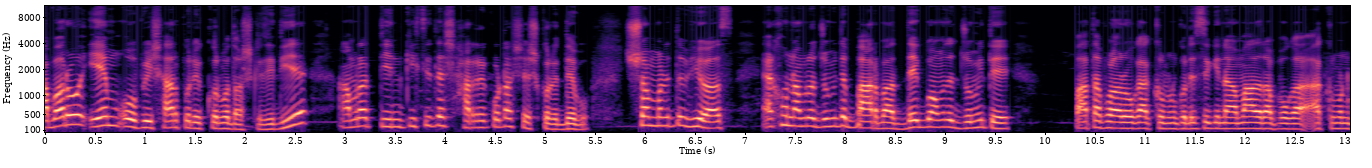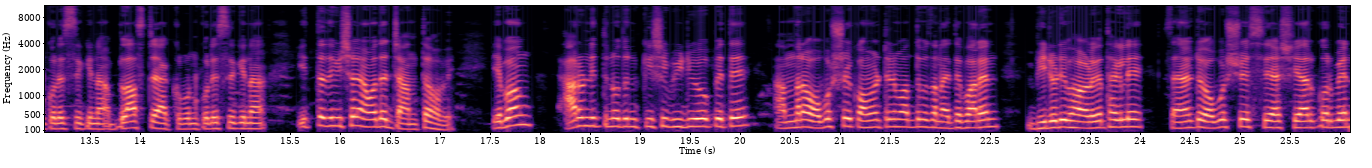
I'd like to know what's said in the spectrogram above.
আবারও এমওপি সার প্রয়োগ করব দশ কেজি দিয়ে আমরা তিন কিস্তিতে সারের কোটা শেষ করে দেব। সম্মানিত ভিউয়ার্স এখন আমরা জমিতে বারবার দেখব আমাদের জমিতে পাতা পড়া রোগ আক্রমণ করেছে কিনা মাজরা পোকা আক্রমণ করেছে কিনা, ব্লাস্টে আক্রমণ করেছে কিনা ইত্যাদি বিষয়ে আমাদের জানতে হবে। এবং আরও নিত্য নতুন কৃষি ভিডিও পেতে আপনারা অবশ্যই কমেন্টের মাধ্যমে জানাইতে পারেন। ভিডিওটি ভালো লেগে থাকলে চ্যানেলটি অবশ্যই শেয়ার শেয়ার করবেন।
